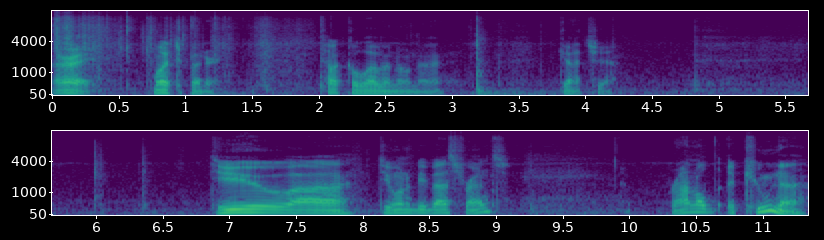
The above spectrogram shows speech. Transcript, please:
All right. Much better. Tuck 1109. Gotcha. Do you uh, do you want to be best friends? Ronald Acuna.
